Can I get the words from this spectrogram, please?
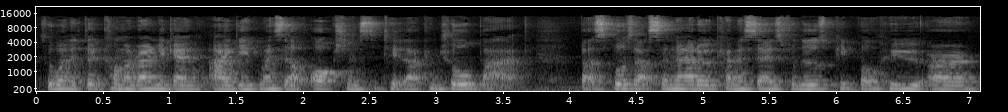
So when it did come around again, I gave myself options to take that control back. But I suppose that scenario kind of says for those people who are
